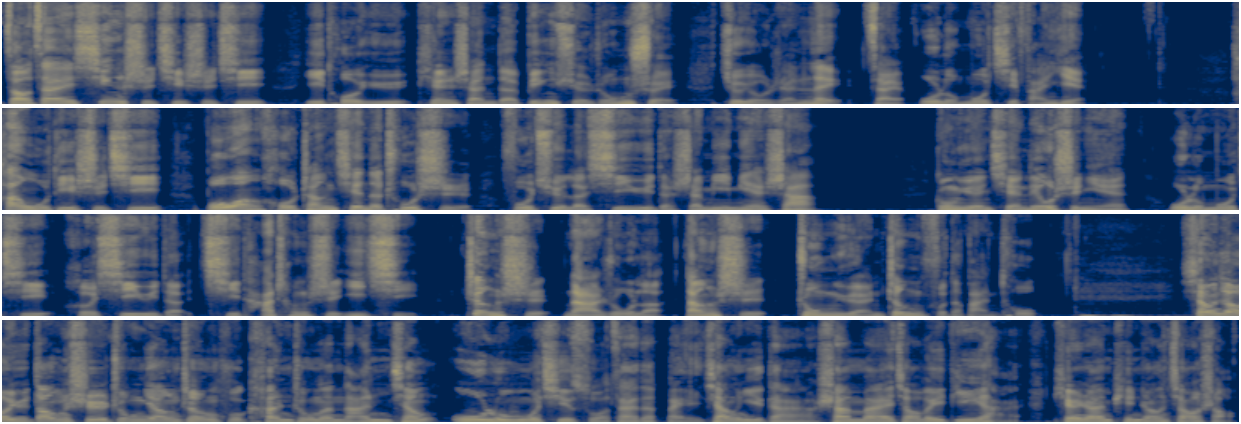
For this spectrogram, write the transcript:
早在新石器时期，依托于天山的冰雪融水，就有人类在乌鲁木齐繁衍。汉武帝时期，博望侯张骞的出使，拂去了西域的神秘面纱。公元前六十年，乌鲁木齐和西域的其他城市一起，正式纳入了当时中原政府的版图。相较于当时中央政府看重的南疆，乌鲁木齐所在的北疆一带啊，山脉较为低矮，天然屏障较少，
